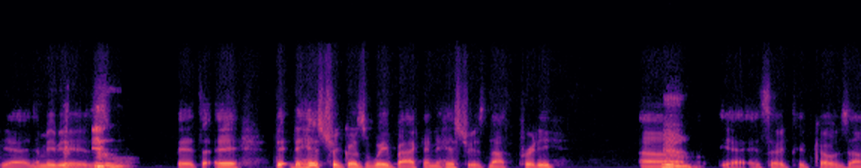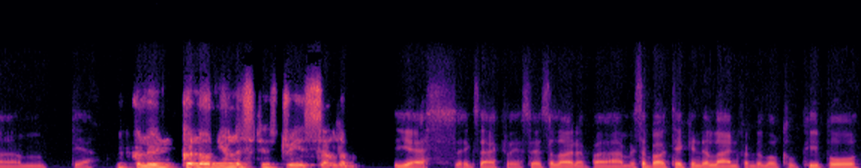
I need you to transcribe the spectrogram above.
yeah, Namibia is it's, it, the the history goes way back, and the history is not pretty. Um, yeah, so it, it goes um, yeah, Colon- colonialist history is seldom. yes, exactly. So it's a lot of um, it's about taking the land from the local people,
